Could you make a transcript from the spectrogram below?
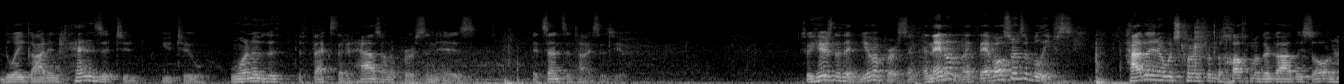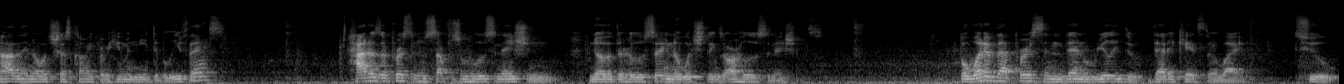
the way God intends it to you to, one of the effects that it has on a person is it sensitizes you. So here's the thing: you have a person, and they don't like they have all sorts of beliefs. How do they know which coming from the chachma of their godly soul, and how do they know which just coming from a human need to believe things? How does a person who suffers from hallucination know that they're hallucinating? Know which things are hallucinations? But what if that person then really de- dedicates their life to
